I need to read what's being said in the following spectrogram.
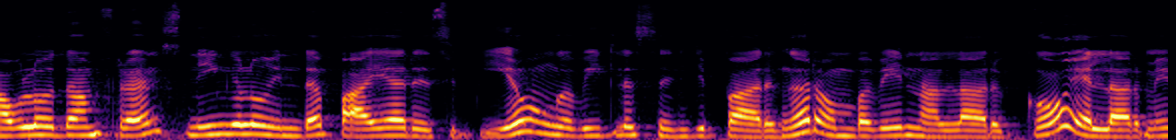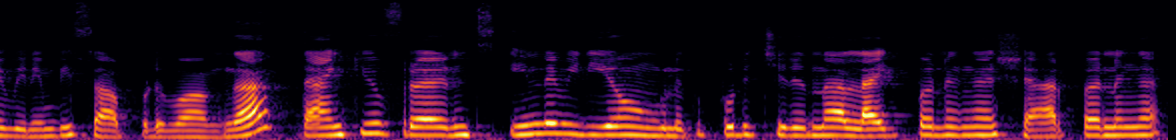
அவ்வளோதான் ஃப்ரெண்ட்ஸ் நீங்களும் இந்த பாயா ரெசிப்பியை உங்கள் வீட்டில் செஞ்சு பாருங்கள் ரொம்பவே நல்லாயிருக்கும் எல்லாருமே விரும்பி சாப்பிடுவாங்க. தேங்க்யூ ஃப்ரெண்ட்ஸ் இந்த வீடியோ உங்களுக்கு பிடிச்சிருந்தால் லைக் பண்ணுங்கள் ஷேர் பண்ணுங்கள்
